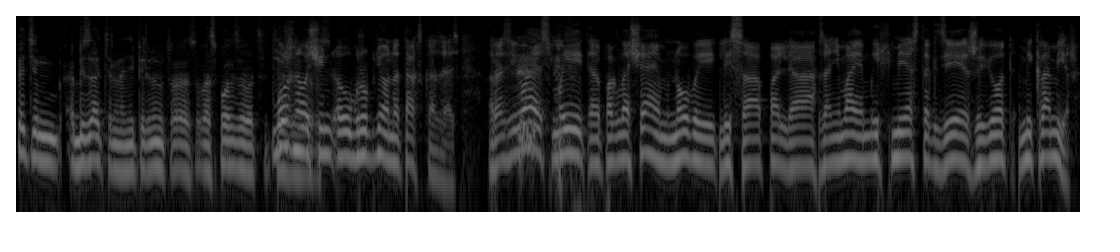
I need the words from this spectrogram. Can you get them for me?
Этим обязательно не переминут воспользоваться. Можно очень угрубненно так сказать. Развиваясь, мы э, поглощаем новые леса, поля, занимаем их место, где живет микромир.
